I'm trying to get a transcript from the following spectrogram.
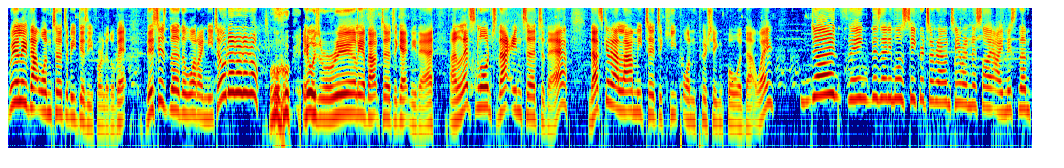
we'll leave that one to, to be dizzy for a little bit. This is the the one I need to. Oh no no no no! Ooh, it was really about to, to get me there. And let's launch that into to there. That's going to allow me to to keep on pushing forward that way. Don't think there's any more secrets around here unless I, I miss them.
